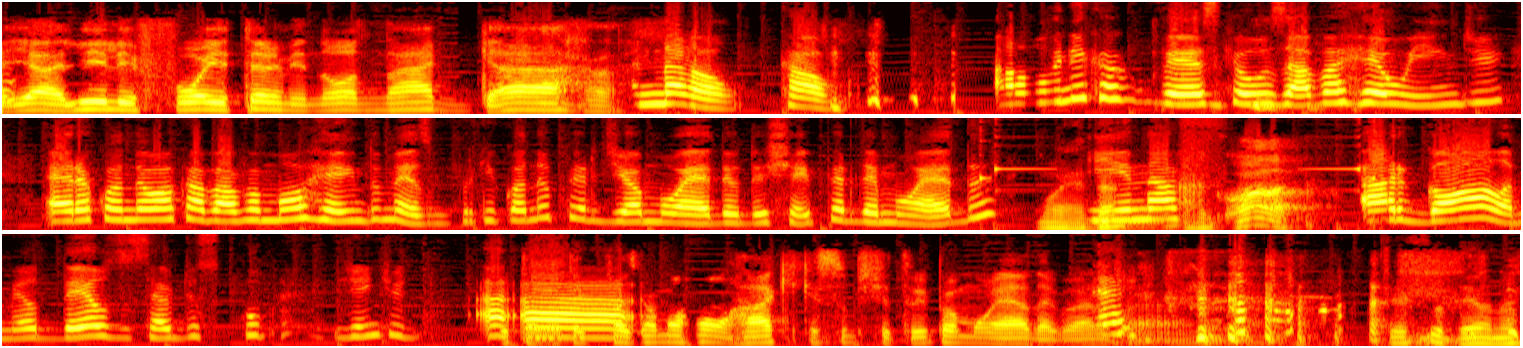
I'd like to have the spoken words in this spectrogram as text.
E aí a Lily foi e terminou na garra. Não, calma. A única vez que eu usava Rewind era quando eu acabava morrendo mesmo. Porque quando eu perdi a moeda, eu deixei perder moeda. Moeda. E na Argola? argola, meu Deus do céu, desculpa. Gente, a, Puta, vou ter que fazer uma ROM hack que substitui pra moeda agora. É. Você fudeu, né?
